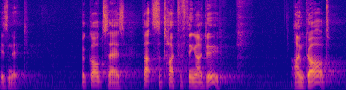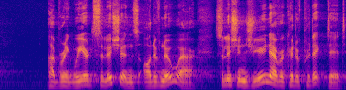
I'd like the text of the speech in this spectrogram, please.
isn't it? But God says, that's the type of thing I do. I'm God. I bring weird solutions out of nowhere, solutions you never could have predicted.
